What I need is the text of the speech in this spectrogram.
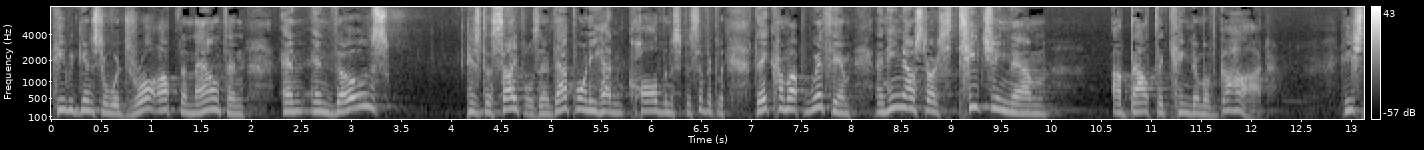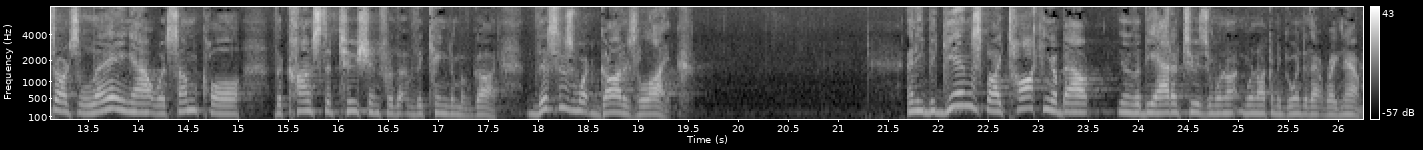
he begins to withdraw up the mountain, and, and those, his disciples, and at that point he hadn't called them specifically, they come up with him, and he now starts teaching them about the kingdom of God. He starts laying out what some call the constitution for the, of the kingdom of God. This is what God is like. And he begins by talking about you know, the Beatitudes, and we're not, we're not going to go into that right now.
